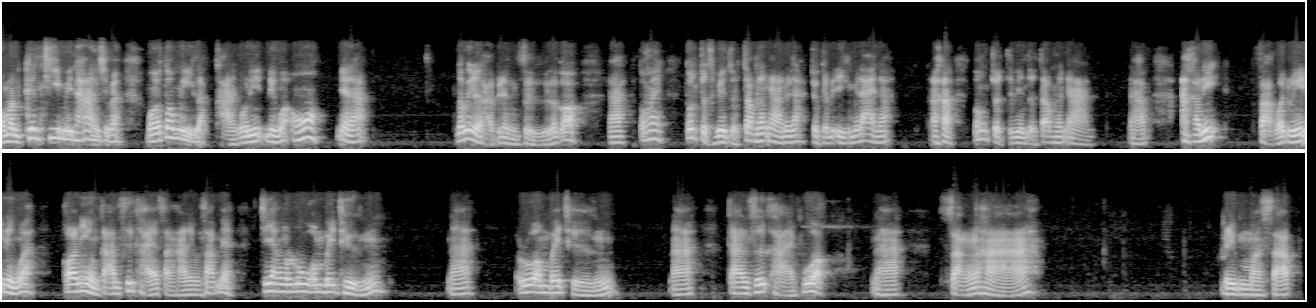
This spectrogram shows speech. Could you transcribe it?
พอมันเคลื่อนที่ไม่ได้ใช่ไหมมันก็ต้องมีหลักฐานกันนิดนึงว่าอ๋อเนี่ยนะต้องมีหลักฐานเป็นหนังสือแล้วก็นะต้องให้ต้องจดทะเบียนจดเจ้าพนักงานด้วยนะจดกันเองไม่ได้นะต้องจดทะเบียนจดเจ้าพนักงานนะครับอะคราวนี้ฝากไว้ตรงนี้หนึ่งว่า กรณีของการซื้อขายอสังหาริมทรัพย์เนี่ยจะยังรวมไปถึงนะรวมไปถึงนะการซื้อขายพวกนะสังหาริมทรัพย์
